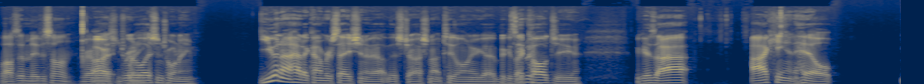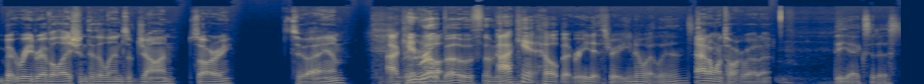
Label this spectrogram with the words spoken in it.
Lawson, move us on. All right, Revelation 20. Revelation 20. You and I had a conversation about this, Josh, not too long ago because I we? called you because I I can't help but read Revelation through the lens of John. Sorry. That's who I am. I can't wrote help, both. I mean, I can't help but read it through. You know what lens? I don't want to talk about it. The Exodus.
